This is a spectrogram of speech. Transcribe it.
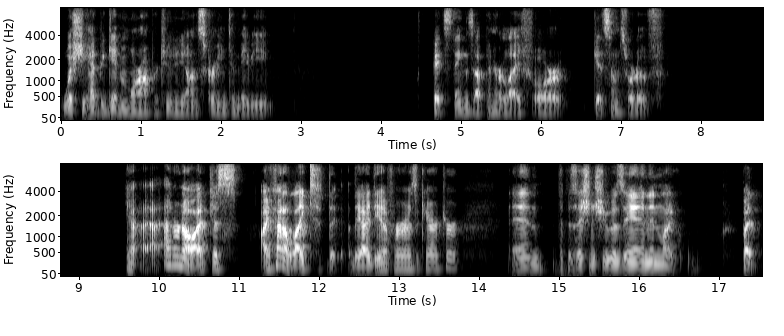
wish she had been given more opportunity on screen to maybe fix things up in her life or get some sort of yeah i, I don't know i just i kind of liked the the idea of her as a character and the position she was in and like but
